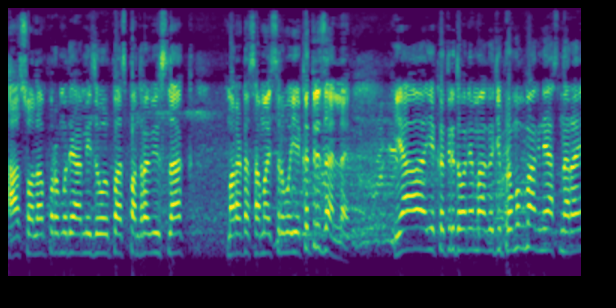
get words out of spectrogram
आज सोलापूरमध्ये आम्ही जवळपास पंधरा वीस लाख मराठा समाज सर्व एकत्रित झालेला आहे. या एकत्रित होण्यामागे जी प्रमुख मागणी असणार आहे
